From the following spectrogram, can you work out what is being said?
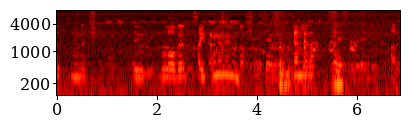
സ- ബ്ലോഗർ നിങ്ങളുടെ സൈറ്റ് അങ്ങനെ എന്തെങ്കിലും ഉണ്ടോ? ചാനൽ ഏതാ? അതെ.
